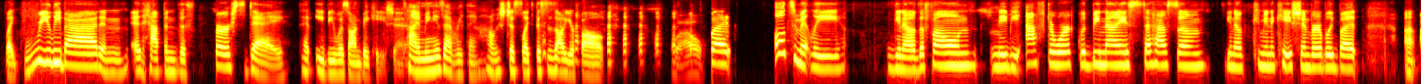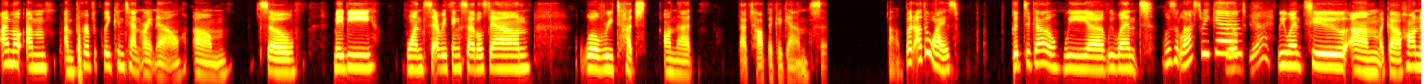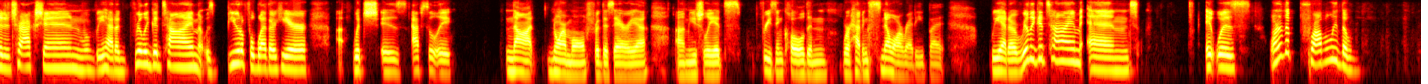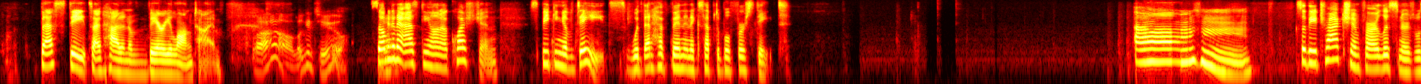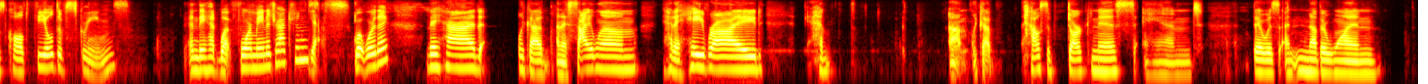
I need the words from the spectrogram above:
like really bad and it happened this first day that Evie was on vacation. Timing is everything. I was just like, this is all your fault. wow. But ultimately, you know, the phone maybe after work would be nice to have some, you know, communication verbally, but uh, I'm I'm I'm perfectly content right now. Um, so maybe once everything settles down, we'll retouch on that that topic again. So, uh, but otherwise, good to go. We uh, we went. Was it last weekend? Yep, yeah. We went to um, like a haunted attraction. We had a really good time. It was beautiful weather here, uh, which is absolutely not normal for this area. Um, usually it's freezing cold and we're having snow already, but we had a really good time and it was one of the probably the best dates I've had in a very long time. Wow, look at you. So I'm Yeah. going to ask Deanna a question. Speaking of dates, would that have been an acceptable first date? Um, hmm. So the attraction for our listeners was called Field of Screams. And they had what, four main attractions? Yes. What were they? They had like a an asylum, had a hayride, had um like a house of darkness, and there was another one.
